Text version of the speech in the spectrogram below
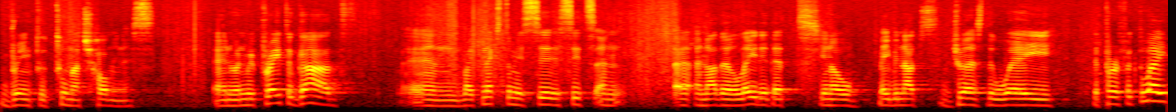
bring to too much holiness. And when we pray to God, and right next to me sits an, a, another lady that you know maybe not dressed the way, the perfect way,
